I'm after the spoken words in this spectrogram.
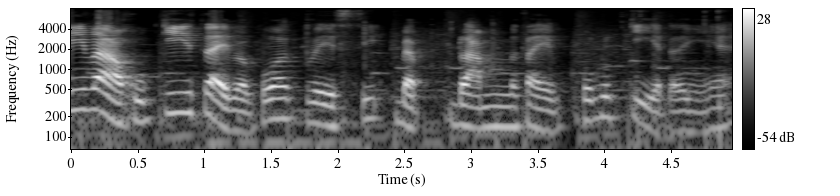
นี่เปล่าคุกกี้ใส่แบบพวกเรซิแบบรำใส่พวกลูกเกดอะไรอย่างเงี้ย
